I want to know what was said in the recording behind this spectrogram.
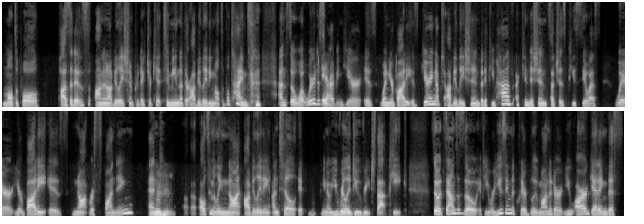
multiple positives on an ovulation predictor kit to mean that they're ovulating multiple times. and so, what we're describing yeah. here is when your body is gearing up to ovulation, but if you have a condition such as PCOS where your body is not responding and mm-hmm. ultimately not ovulating until it, you know, you really do reach that peak. So it sounds as though if you were using the Clearblue monitor, you are getting this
